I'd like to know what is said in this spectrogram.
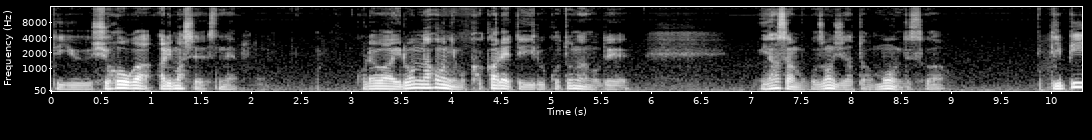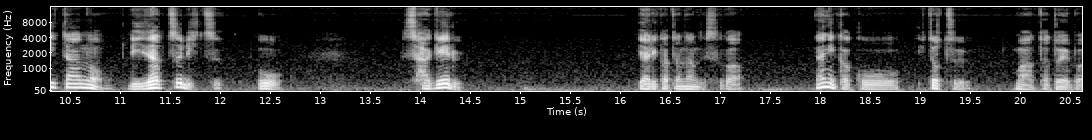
ていう手法がありましてですねこれはいろんな本にも書かれていることなので皆さんもご存知だとは思うんですがリピーターの離脱率を下げるやり方なんですが何かこう一つまあ例えば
